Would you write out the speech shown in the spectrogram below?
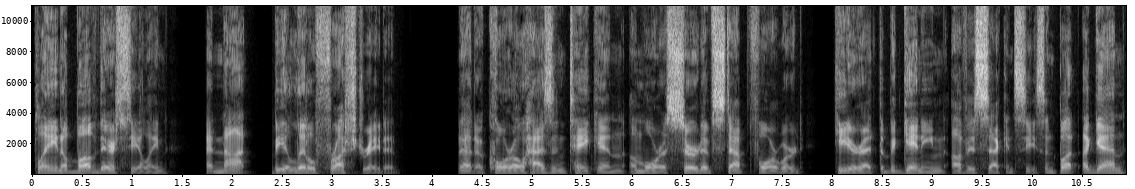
playing above their ceiling and not be a little frustrated that Okoro hasn't taken a more assertive step forward here at the beginning of his second season. But again,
